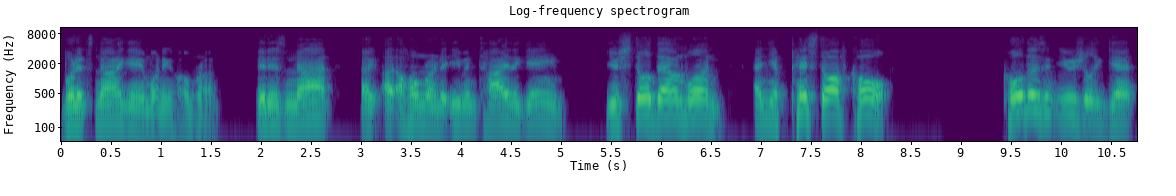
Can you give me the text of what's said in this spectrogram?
But it's not a game winning home run. It is not a, a home run to even tie the game. You're still down one and you pissed off Cole. Cole doesn't usually get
